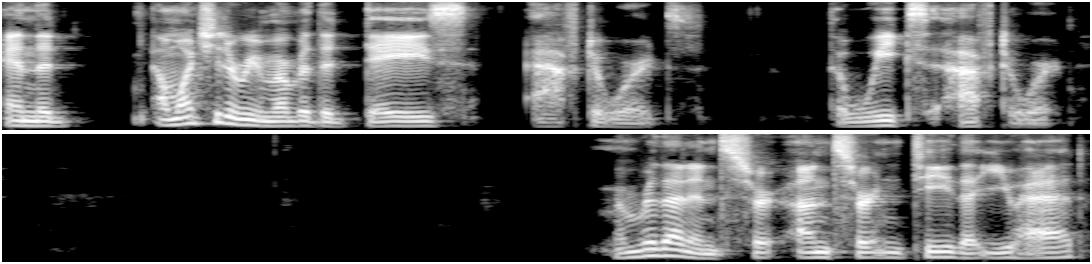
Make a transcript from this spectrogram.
And the I want you to remember the days afterwards, the weeks afterward. Remember that uncertainty that you had?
